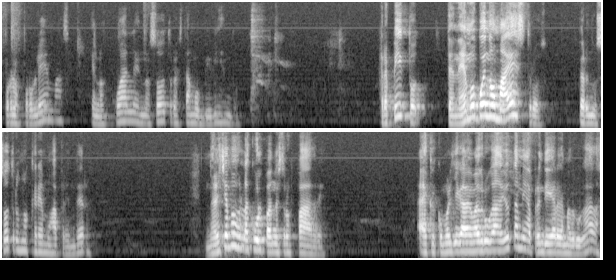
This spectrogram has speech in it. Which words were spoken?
por los problemas en los cuales nosotros estamos viviendo. Repito, tenemos buenos maestros, pero nosotros no queremos aprender. No le echemos la culpa a nuestros padres. Es que como él llegaba de madrugada, yo también aprendí a llegar de madrugada.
